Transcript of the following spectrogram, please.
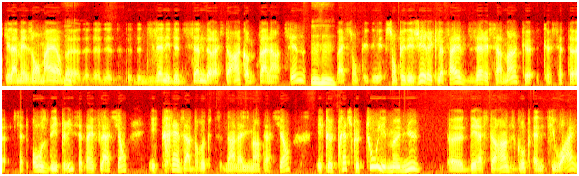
qui est la maison mère de, de, dizaines et de dizaines de restaurants comme Valentine, mm-hmm. ben, son, PD, son PDG, Eric Lefebvre, disait récemment que, que cette, cette hausse des prix, cette inflation est très abrupte dans l'alimentation et que presque tous les menus euh, des restaurants du groupe MTY,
